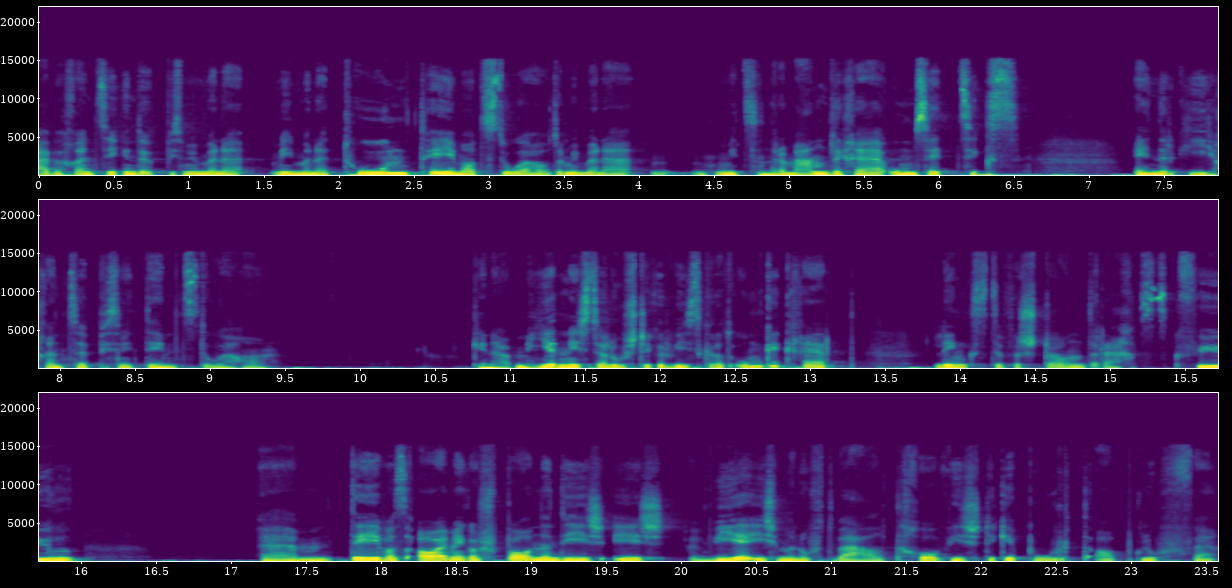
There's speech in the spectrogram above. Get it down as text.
eben könnte es irgendetwas mit einem, mit einem Tun-Thema zu tun haben oder mit, einem, mit so einer männlichen Umsetzungsenergie könnte es etwas mit dem zu tun haben. Genau, beim Hirn ist es ja lustigerweise gerade umgekehrt. Links der Verstand, rechts das Gefühl. Ähm, die, was auch mega spannend ist, ist, wie ist man auf die Welt gekommen, wie ist die Geburt abgelaufen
